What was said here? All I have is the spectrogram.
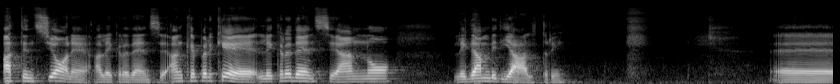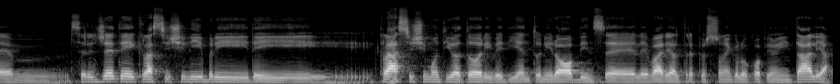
Attenzione alle credenze, anche perché le credenze hanno le gambe di altri. Eh, se leggete i classici libri dei classici motivatori, vedi Anthony Robbins e le varie altre persone che lo copiano in Italia,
